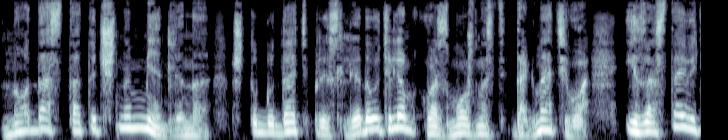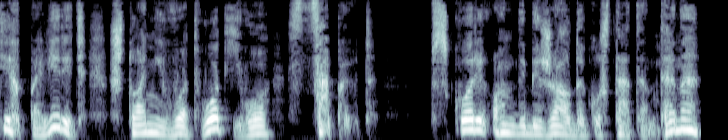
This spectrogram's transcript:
но достаточно медленно, чтобы дать преследователям возможность догнать его и заставить их поверить, что они вот-вот его сцапают. Вскоре он добежал до куста Тентена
